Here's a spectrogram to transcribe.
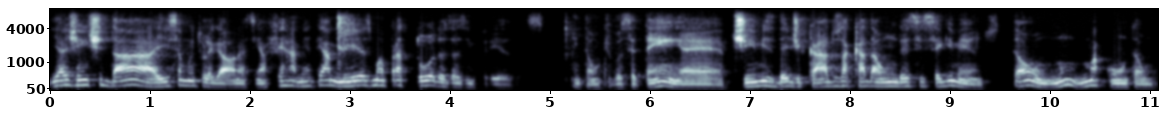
E a gente dá, isso é muito legal, né? Assim, a ferramenta é a mesma para todas as empresas. Então, o que você tem é times dedicados a cada um desses segmentos. Então, numa conta um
